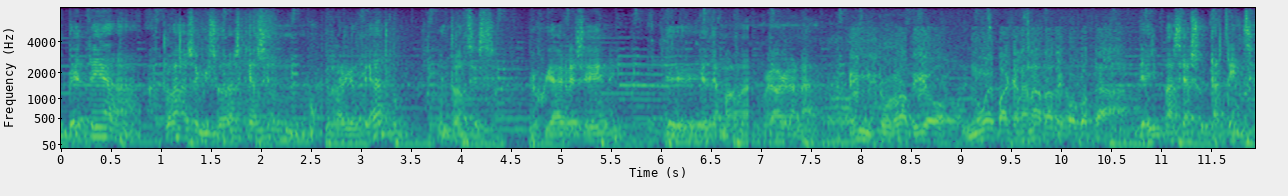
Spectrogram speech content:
vete a, a todas las emisoras que hacen radioteatro. Entonces me fui a RCN, que se llamaba Nueva Granada. En tu radio, Nueva Granada de Bogotá. De ahí pasé a Sutatensa.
